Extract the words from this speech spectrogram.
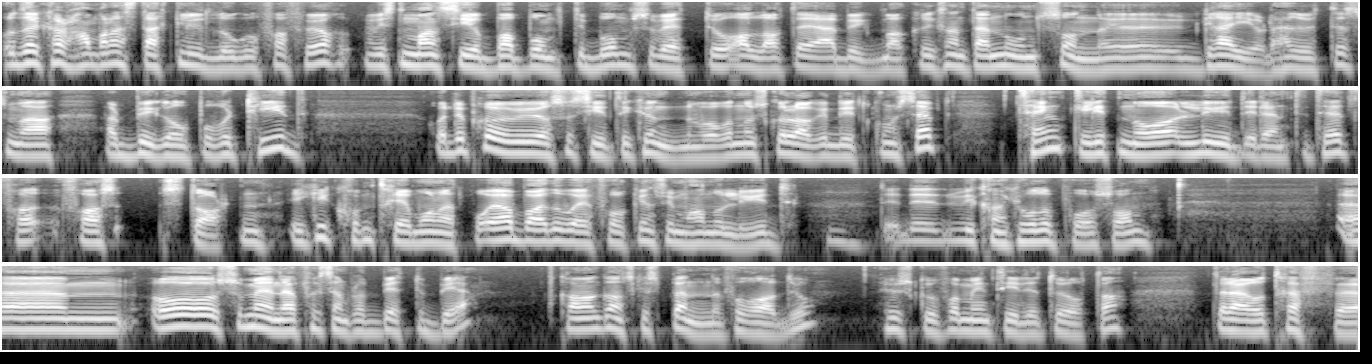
Og det er klart, har man en sterk lydlogo fra før Hvis man sier bare bom til bom, så vet jo alle at det er byggmaker. Ikke sant? Det er noen sånne greier der ute som har vært bygga opp over tid. Og det prøver vi også å si til kundene våre når vi skal lage et nytt konsept. Tenk litt nå lydidentitet fra, fra starten. Ikke kom tre måneder etterpå. Ja, by the way, folkens, vi må ha noe lyd. Det, det, vi kan ikke holde på sånn. Um, og så mener jeg f.eks. at B2B kan være ganske spennende for radio. Husker jo fra min tid i Toyota. Det der å treffe,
